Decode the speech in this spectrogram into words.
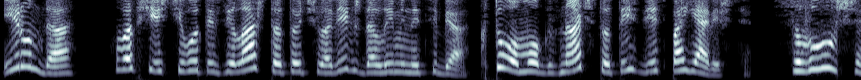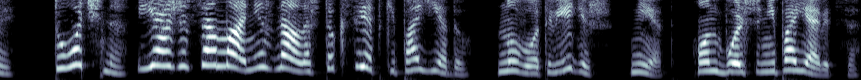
Ерунда. Вообще, с чего ты взяла, что тот человек ждал именно тебя? Кто мог знать, что ты здесь появишься? Слушай, точно, я же сама не знала, что к Светке поеду. Ну вот, видишь? Нет, он больше не появится.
